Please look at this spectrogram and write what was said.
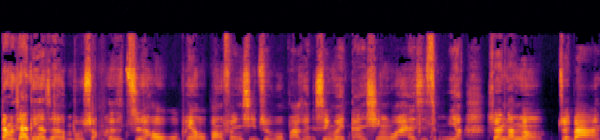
当下听也是很不爽，可是之后我朋友帮我分析，就是我爸可能是因为担心我还是怎么样，虽然他没有嘴巴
